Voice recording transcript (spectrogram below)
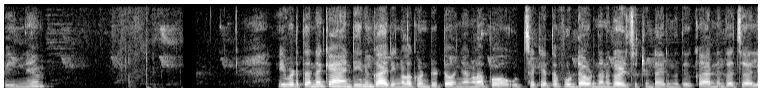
പിന്നെ ഇവിടെ തന്നെ ക്യാന്റീനും കാര്യങ്ങളൊക്കെ ഉണ്ട് കേട്ടോ ഞങ്ങളപ്പോൾ ഉച്ചക്കത്തെ ഫുഡ് അവിടെ നിന്നാണ് കഴിച്ചിട്ടുണ്ടായിരുന്നത്. കാരണം എന്താ വെച്ചാൽ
